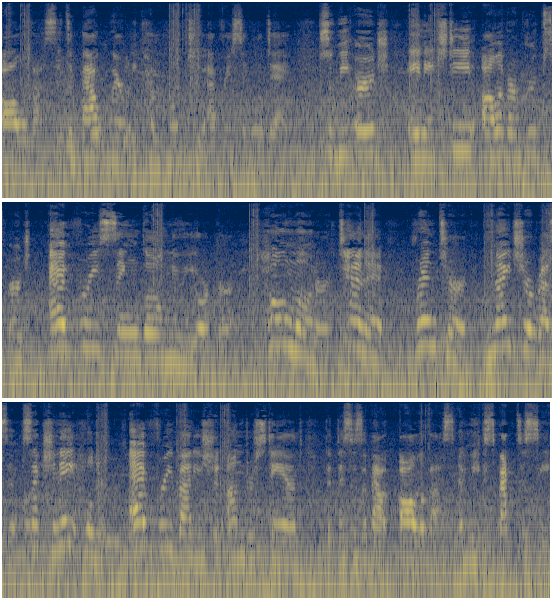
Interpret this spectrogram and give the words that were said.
all of us. It's about where we come home to every single day. So we urge ANHD, all of our groups urge every single New Yorker, homeowner, tenant, renter, NYCHA resident, Section 8 holder, everybody should understand that this is about all of us. And we expect to see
